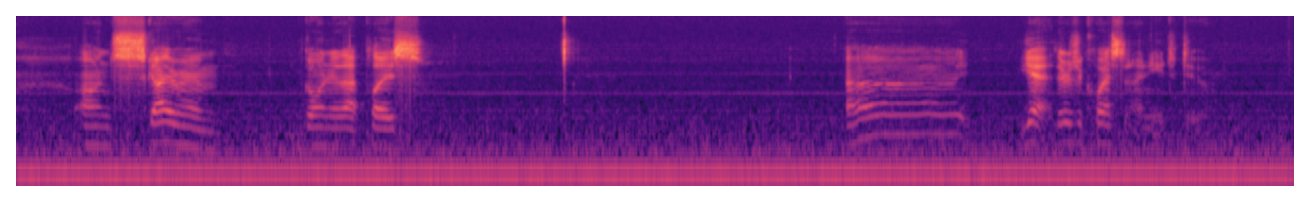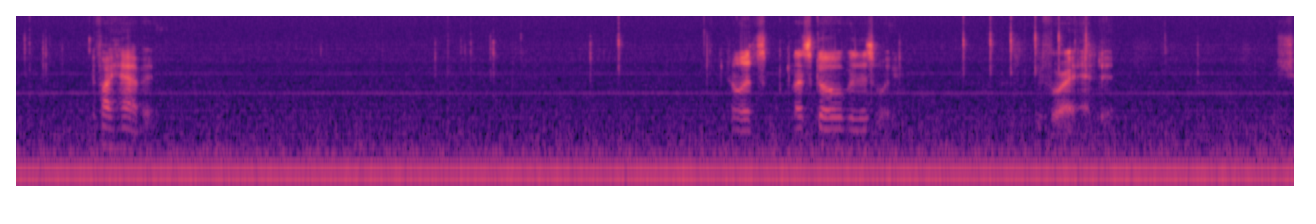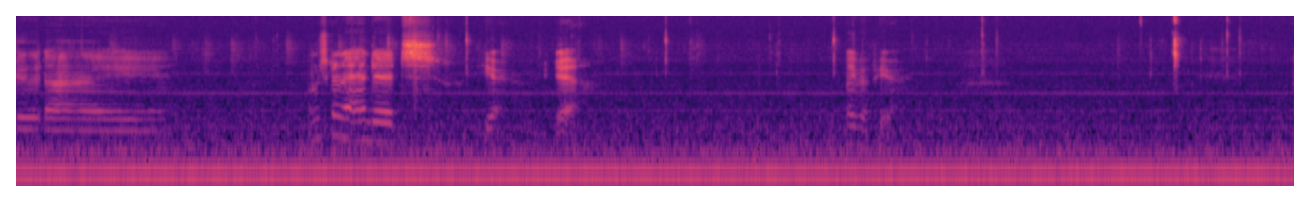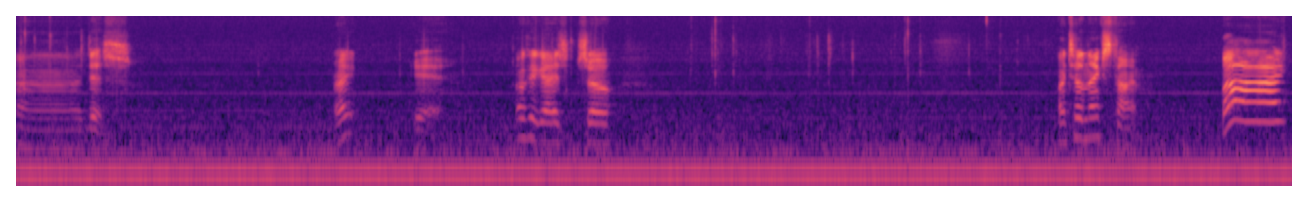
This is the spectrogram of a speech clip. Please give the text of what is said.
on Skyrim, going to that place. Uh, yeah, there's a quest that I need to do. If I have it. So let's let's go over this way before I end it. Should I? I'm just gonna end it here. Yeah. Maybe up here. Uh, this. Right? Yeah. Okay, guys, so... Until next time. Bye!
